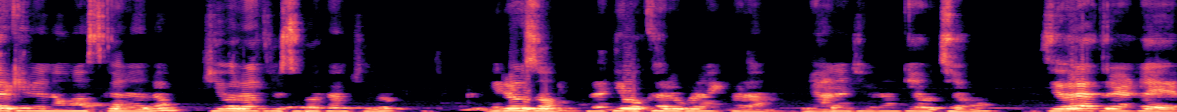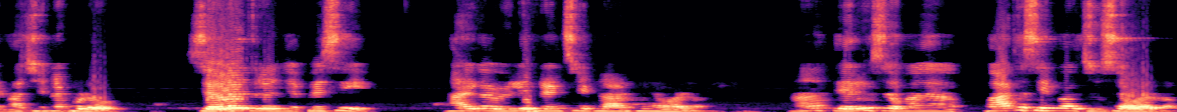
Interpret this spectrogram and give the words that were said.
అందరికీ నేను నమస్కారాలు. శివరాత్రి శుభాకాంక్షలు. ఈరోజు ప్రతి ఒక్కరూ కూడా ఇక్కడ ధ్యానం చేయడానికి వచ్చాము. శివరాత్రి అంటే మా చిన్నప్పుడు శివరాత్రి అని చెప్పేసి హాయిగా వెళ్ళి ఫ్రెండ్స్ ఇట్లా ఆడుకునేవాళ్ళం. ఆ, తెలుగు మన పాత సినిమాలు చూసేవాళ్ళం.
